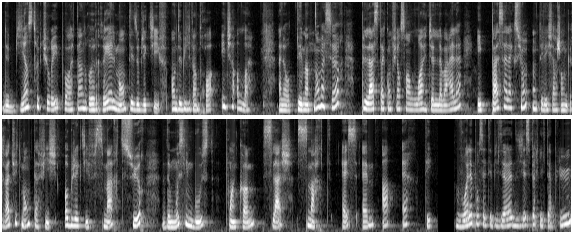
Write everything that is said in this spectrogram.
de bien structuré pour atteindre réellement tes objectifs en 2023, Inch'Allah. Alors dès maintenant, ma sœur, place ta confiance en Allah et passe à l'action en téléchargeant gratuitement ta fiche Objectif Smart sur themuslimboost.com slash smart. S-M-A-R-T. Voilà pour cet épisode, j'espère qu'il t'a plu.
